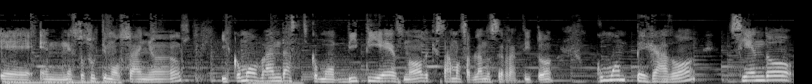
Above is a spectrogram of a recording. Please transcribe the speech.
eh, en estos últimos años y cómo bandas como BTS, ¿no? De que estábamos hablando hace ratito, cómo han pegado siendo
